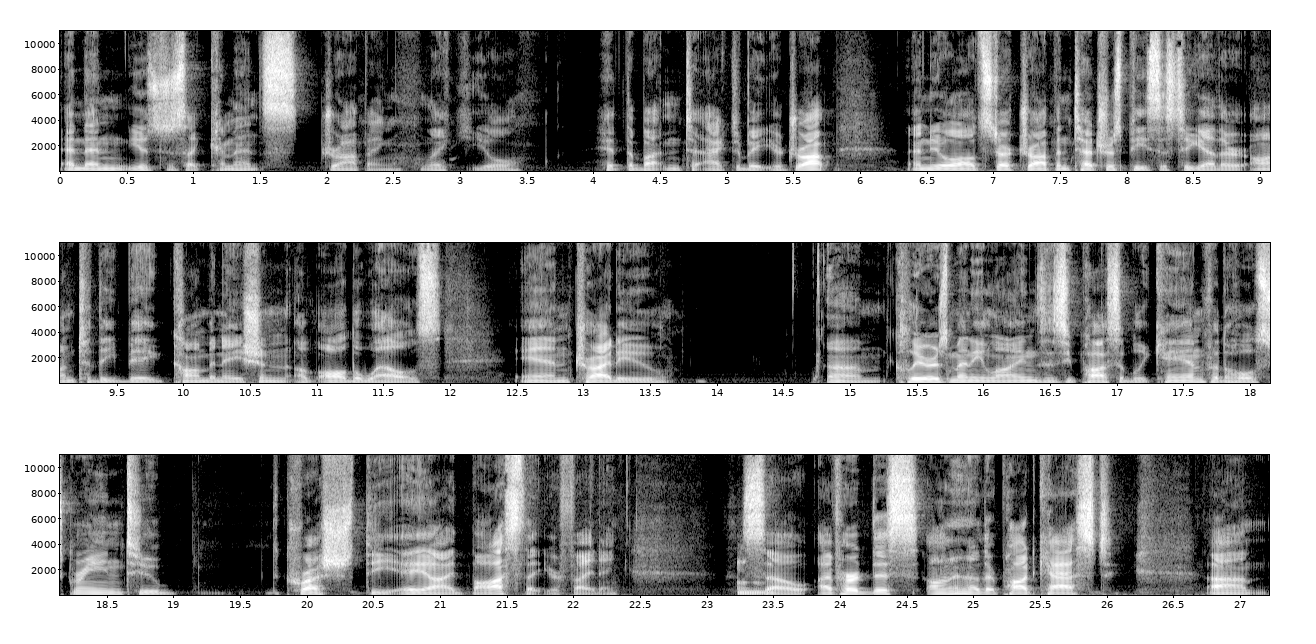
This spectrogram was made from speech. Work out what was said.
and then you just like commence dropping. Like you'll hit the button to activate your drop, and you'll all start dropping Tetris pieces together onto the big combination of all the wells, and try to um, clear as many lines as you possibly can for the whole screen to crush the AI boss that you're fighting. Mm. So I've heard this on another podcast. Um,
